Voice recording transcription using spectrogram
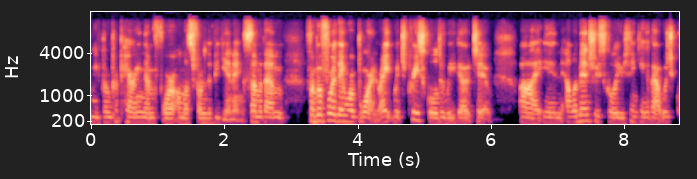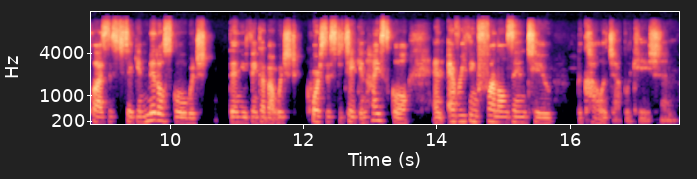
we've been preparing them for almost from the beginning. Some of them from before they were born, right? Which preschool do we go to? Uh, in elementary school, you're thinking about which classes to take in middle school, which then you think about which courses to take in high school, and everything funnels into the college application.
